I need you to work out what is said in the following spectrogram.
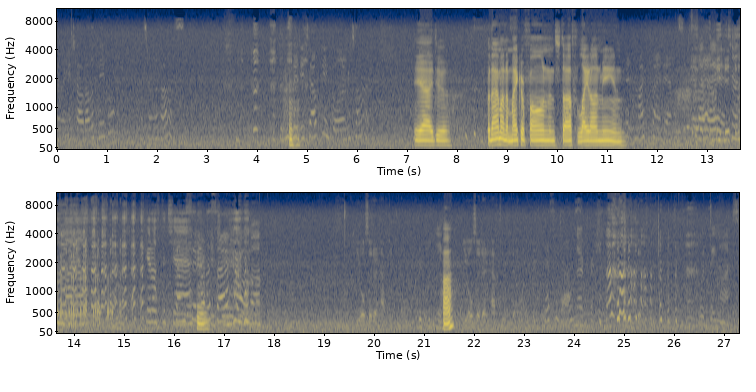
Haven't you told other people? What's wrong with us? Should you tell people every time? Yeah, I do. But I'm on a microphone and stuff, light on me, and Put your microphone down. and sit It's down. like there. Turn the light off. Get off the Come chair. sit on the sofa. You also don't have to. huh? You also don't have to if you don't want to. Yes, he does. No pressure. Would be nice.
